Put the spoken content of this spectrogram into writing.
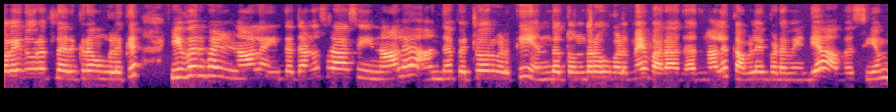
தொலைதூரத்துல இருக்கிறவங்களுக்கு இவர்கள்னால இந்த தனுசு ராசியினால அந்த பெற்றோர்களுக்கு எந்த தொந்தரவுகளுமே வராது. வராது. அதனால கவலைப்பட வேண்டிய அவசியம்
